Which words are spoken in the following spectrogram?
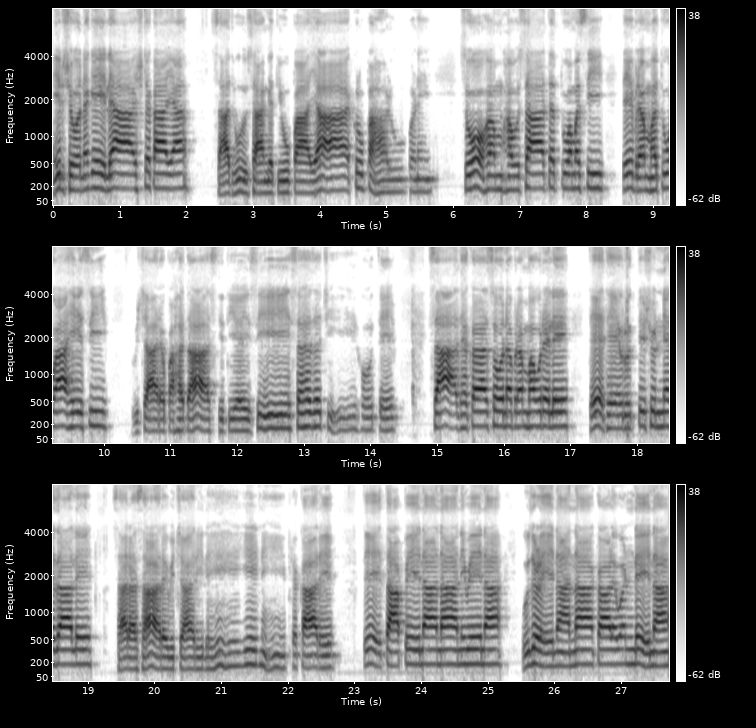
निर्शोन गेल्या अष्टकाया. साधू सांगती उपाया कृपाळूपणे सोहम हंसा तत्वमसी ते ब्रह्म तू आहेसी. विचार पाहता स्थिती ऐसी सहजची होते. साधक सोन ब्रह्म उरले तेथे वृत्ती शून्य झाले. सारासार विचारिले येणे प्रकारे. ते तापे नाना निवेना उजळे नाना काळवंडेना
